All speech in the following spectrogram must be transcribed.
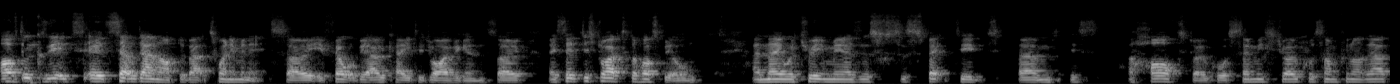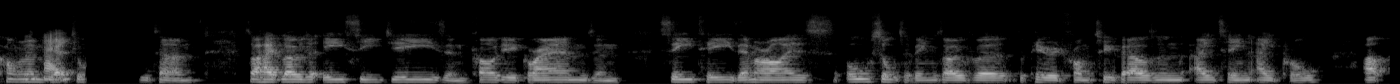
after because it it settled down after about twenty minutes, so it felt to be okay to drive again. So they said, "Just drive to the hospital," and they were treating me as a suspected um, a half stroke or semi stroke or something like that. I can't remember okay. the actual term. So I had loads of ECGs and cardiograms and CTs, MRIs, all sorts of things over the period from 2018 April up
